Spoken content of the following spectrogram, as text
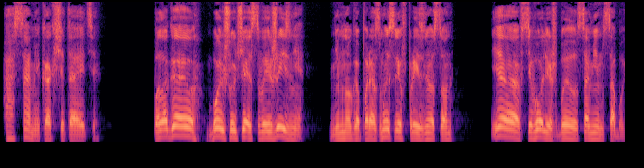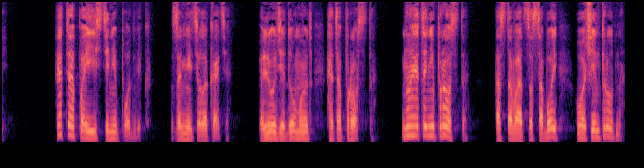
А сами как считаете? Полагаю, большую часть своей жизни, немного поразмыслив, произнес он, я всего лишь был самим собой. Это поистине подвиг, заметила Катя. Люди думают, это просто. Но это не просто. Оставаться собой очень трудно.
